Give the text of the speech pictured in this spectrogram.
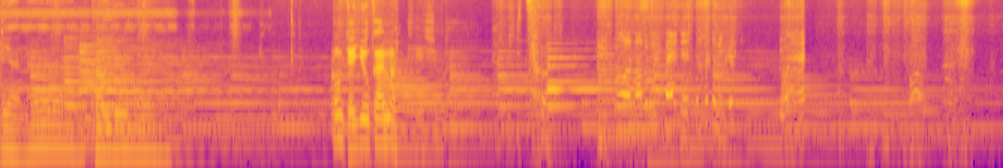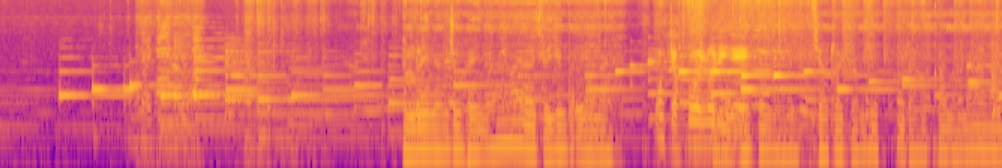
liền nó bao nhiêu mà ô chạy vô can nó thế sao Ờ, nó lúc ấy bé để tức là mình cứ đùa á. chăm lên nó chú hay nó chạy vô bệnh nó nè ô chạy hô lô đi nè chăm chờ cho chăm đi đào can nó nó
